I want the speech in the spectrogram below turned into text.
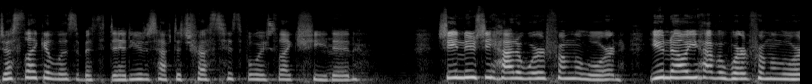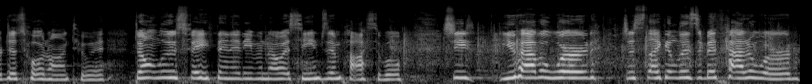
just like Elizabeth did. You just have to trust his voice like she did. She knew she had a word from the Lord. You know you have a word from the Lord. Just hold on to it. Don't lose faith in it, even though it seems impossible. You have a word, just like Elizabeth had a word.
